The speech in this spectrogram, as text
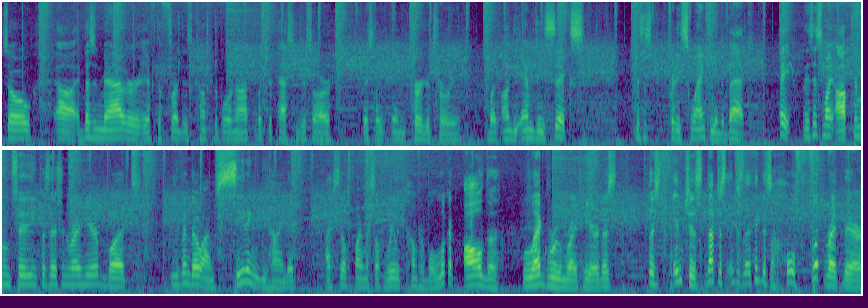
so uh, it doesn't matter if the front is comfortable or not, but your passengers are basically in purgatory. But on the MG6, this is pretty swanky in the back. Hey, this is my optimum sitting position right here, but even though I'm sitting behind it, I still find myself really comfortable. Look at all the leg room right here. There's there's inches, not just inches, I think there's a whole foot right there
